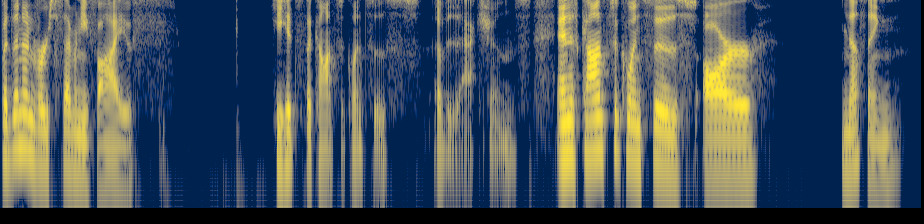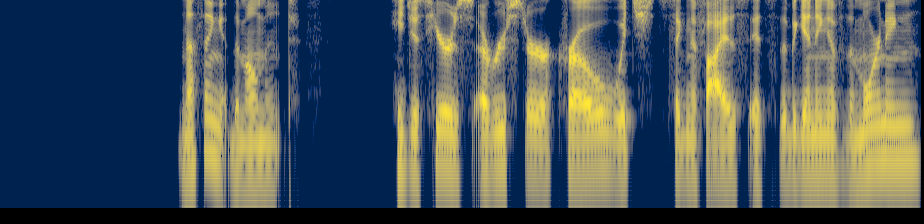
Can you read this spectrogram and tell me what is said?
But then in verse 75, he hits the consequences of his actions. And his consequences are nothing. Nothing at the moment. He just hears a rooster crow, which signifies it's the beginning of the morning,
